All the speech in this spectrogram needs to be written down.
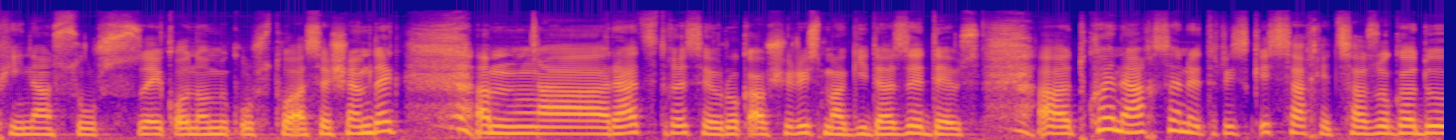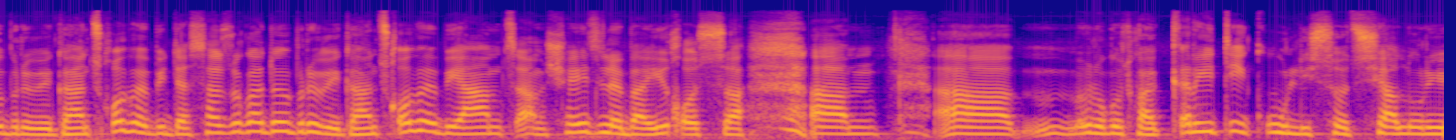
ფინანსურს ეკონომიკურს თუ ასე შემდეგ რაც დღეს ევროკავშირის მაგიდაზე დევს. თქვენ ახსენეთ რისკის სახით. საზოგადოებრივი განწყობები და საზოგადოებრივი განწყობები ამ წამ შეიძლება იყოს როგორ თქვა კრიტიკული სოციალური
